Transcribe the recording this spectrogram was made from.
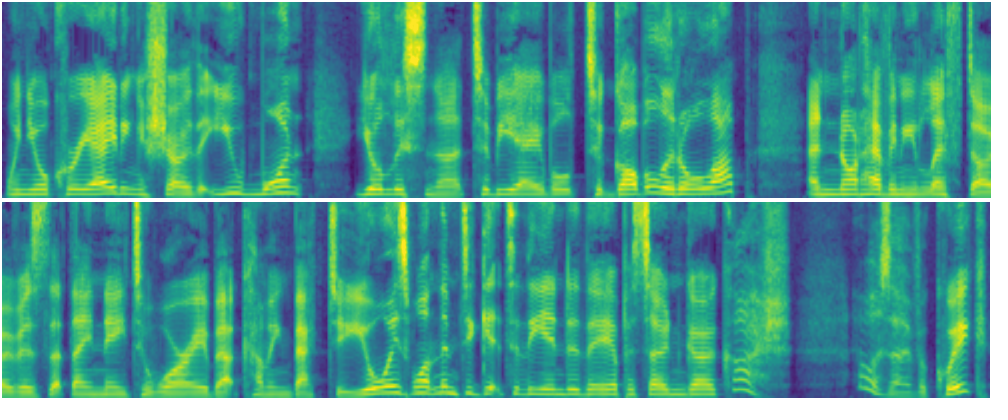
when you're creating a show that you want your listener to be able to gobble it all up and not have any leftovers that they need to worry about coming back to. You always want them to get to the end of the episode and go, gosh, that was over quick.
